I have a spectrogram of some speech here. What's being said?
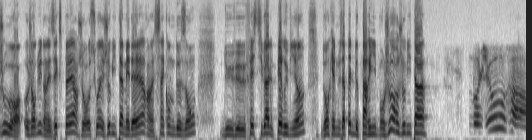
bonjour. Aujourd'hui dans les experts, je reçois Jovita Meder, 52 ans, du festival péruvien. Donc elle nous appelle de Paris. Bonjour Jovita. Bonjour, euh,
